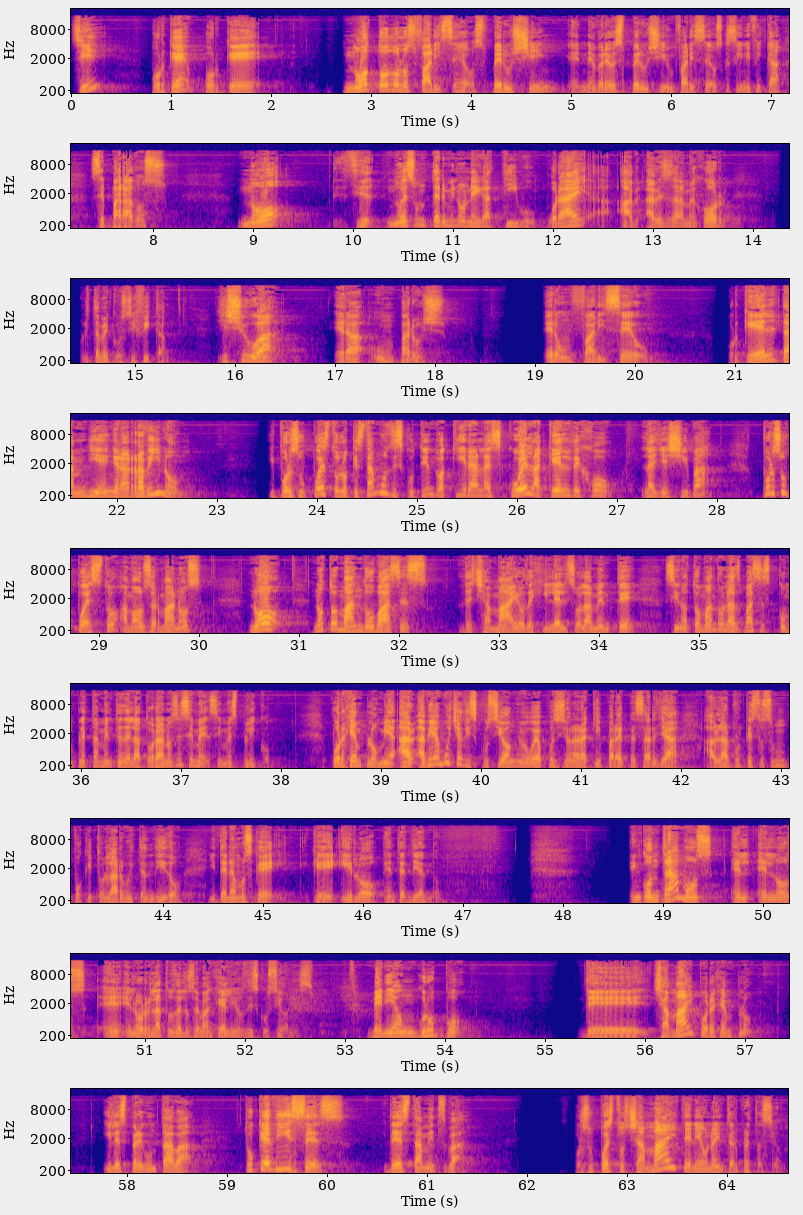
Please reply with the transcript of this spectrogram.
¿Sí? ¿Por qué? Porque no todos los fariseos, perushim, en hebreo es perushim, fariseos, que significa separados, no, no es un término negativo. Por ahí, a, veces a lo mejor, ahorita me crucifica. Yeshua era un parush, era un fariseo. porque él también era rabino. Y por supuesto, lo que estamos discutiendo aquí era la escuela que él dejó, la yeshiva. Por supuesto, amados hermanos, no, no tomando bases de Chamay o de Gilel solamente, sino tomando las bases completamente de la Torah. No sé si me, si me explico. Por ejemplo, había mucha discusión, me voy a posicionar aquí para empezar ya a hablar, porque esto es un poquito largo y tendido, y tenemos que, irlo entendiendo. Encontramos en, los, relatos de los evangelios discusiones. Venía un grupo de Chamay, por ejemplo, y les preguntaba, ¿tú qué dices de esta mitzvah? Por supuesto, Shammai tenía una interpretación.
